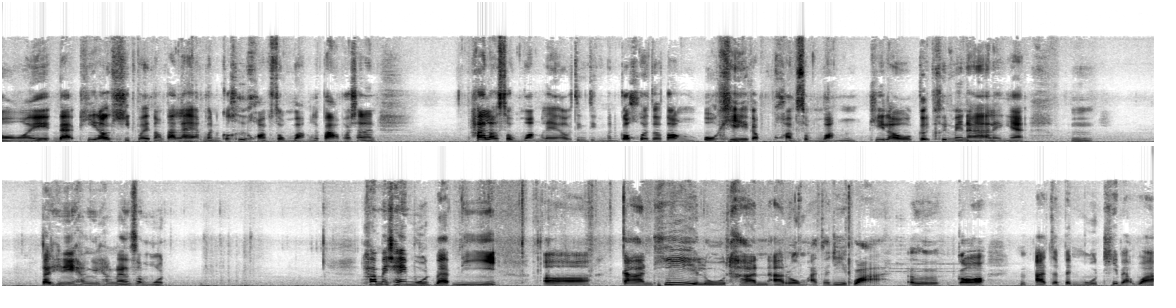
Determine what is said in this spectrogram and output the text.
น้อยแบบที่เราคิดไว้ตั้งแต่แรกมันก็คือความสมหวังหรือเปล่า เพราะฉะนั้นถ้าเราสมหวังแล้ว จริง ๆ มันก็ควรจะต้องโอเคกับความสมหวังที่เราเกิดขึ้นไหมนะอะไรเงี้ย อืม แต่ทีนี้ทางนี้ทางนั้นสมมติ ถ้าไม่ใช่มูดแบบนี้เอ่อการที่รู้ทันอารมณ์อาจจะดีกว่า เออ ก็อาจจะเป็นมูดที่แบบว่า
